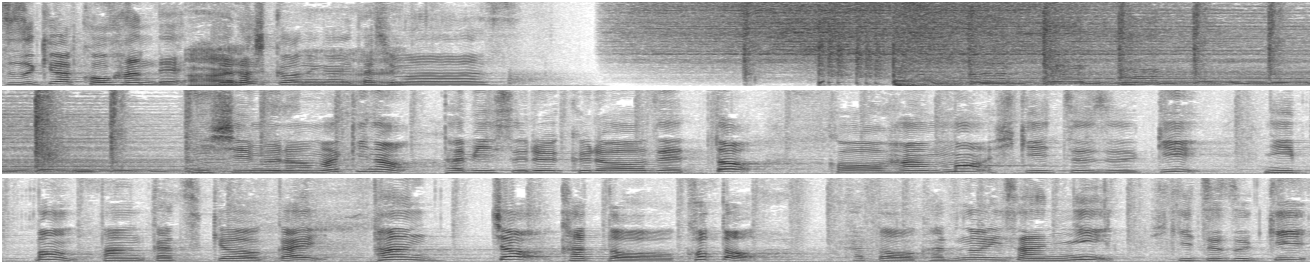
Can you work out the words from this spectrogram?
続きは後半ではい。よろしくお願いいたします、西村真希の旅するクローゼット。後半も引き続き日本パン活協会パンチョ加藤こと加藤和則さんに引き続き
